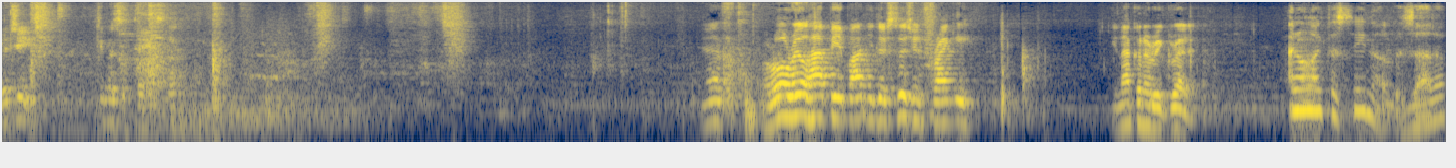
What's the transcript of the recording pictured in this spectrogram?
Richie, give us a taste, huh? Yeah, we're all real happy about your decision, Frankie. You're not gonna regret it. I don't like the C note, Rosato.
